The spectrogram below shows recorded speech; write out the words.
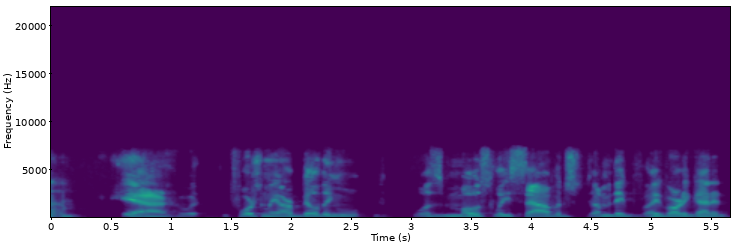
no. Yeah, fortunately our building was mostly salvaged. I mean, they've they've already got it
